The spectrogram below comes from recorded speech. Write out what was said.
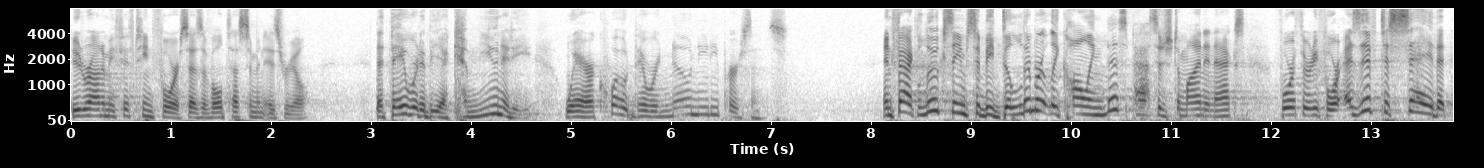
Deuteronomy 15:4 says of Old Testament Israel that they were to be a community where, quote, there were no needy persons. In fact, Luke seems to be deliberately calling this passage to mind in Acts 4:34 as if to say that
